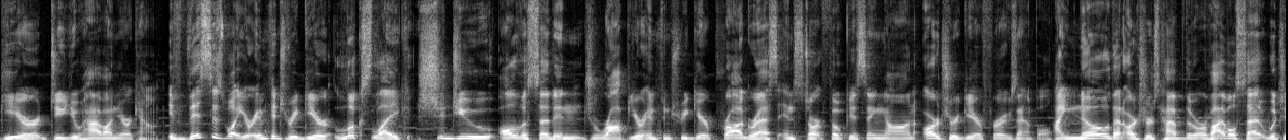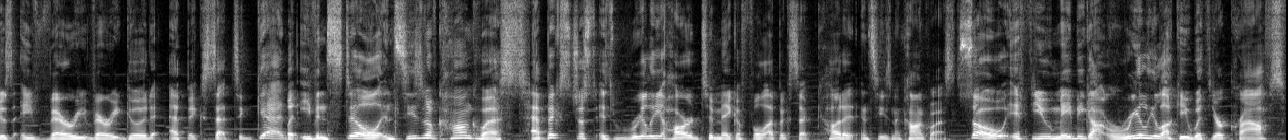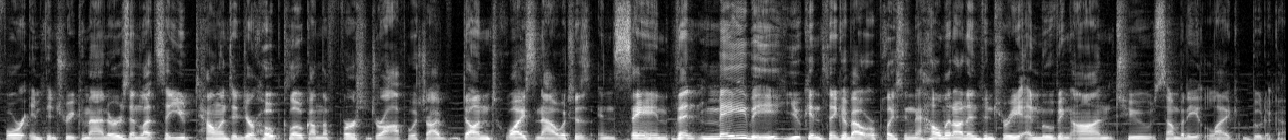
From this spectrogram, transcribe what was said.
gear do you have on your account? If this is what your infantry gear looks like should you all of a sudden drop your infantry gear progress and start focusing on archer gear for example? I know that archers have the revival set which is a very very good epic set to get but even still in season of conquest epics just it's really hard to make a full epic set cut it in season of conquest. So if you maybe got really lucky with your crafts for infantry commanders and let's say you talented your hope cloak on the first drop which I've done twice now which is insane then maybe you can think about replacing the helmet on infantry and moving on to somebody like Boudica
